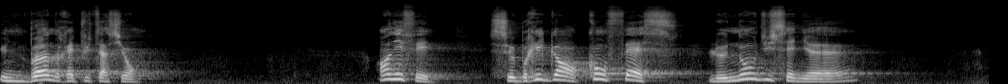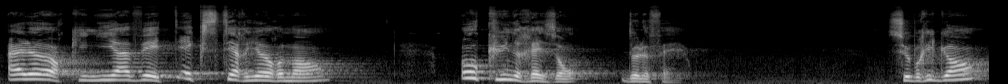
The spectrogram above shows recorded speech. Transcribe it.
une bonne réputation. En effet, ce brigand confesse le nom du Seigneur alors qu'il n'y avait extérieurement aucune raison de le faire. Ce brigand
